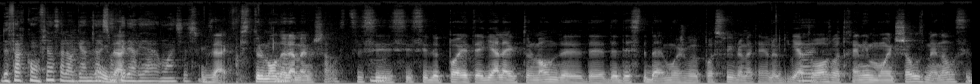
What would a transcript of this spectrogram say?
de faire confiance à l'organisation qui est derrière. Ouais, c'est ça. Exact. Puis tout le monde a la même chance. sais, C'est, de ne pas être égal avec tout le monde, de, de, de décider, ben moi, je ne vais pas suivre le matériel obligatoire, je vais traîner moins de choses. Mais non, c'est,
